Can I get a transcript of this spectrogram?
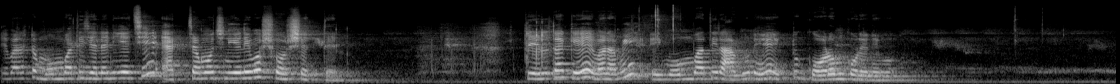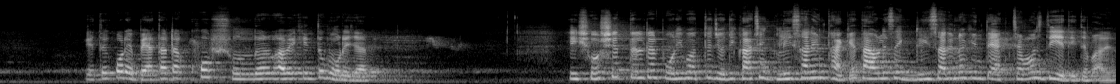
এবার একটা মোমবাতি জেলে নিয়েছি, এক চামচ নিয়ে নেব সর্ষের তেল। তেলটাকে এবার আমি এই মোমবাতির আগুনে একটু গরম করে নেব। এতে করে ব্যথাটা খুব সুন্দরভাবে কিন্তু মরে যাবে। এই সর্ষের তেলটার পরিবর্তে যদি কাছে গ্লিসারিন থাকে, তাহলে সেই গ্লিসারিনও কিন্তু এক চামচ দিয়ে দিতে পারেন।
